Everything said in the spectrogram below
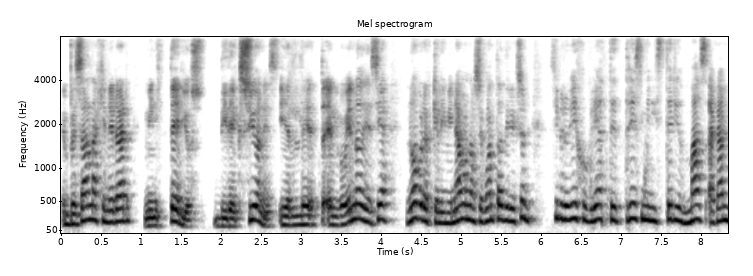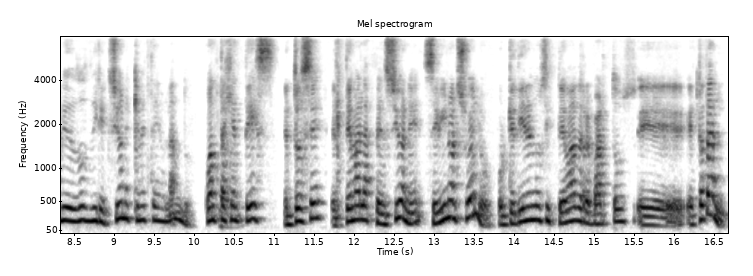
empezaron a generar ministerios, direcciones, y el, de- el gobierno decía, no, pero es que eliminamos no sé cuántas direcciones. Sí, pero viejo, creaste tres ministerios más a cambio de dos direcciones. ¿Qué me estás hablando? ¿Cuánta Claro. gente es? Entonces, el tema de las pensiones se vino al suelo, porque tienen un sistema de repartos eh, estatal.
